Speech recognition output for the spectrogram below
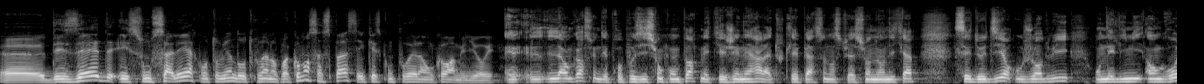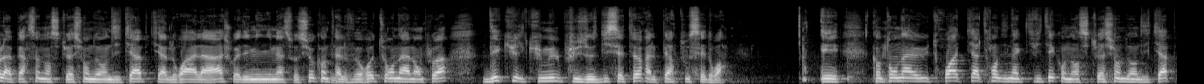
des aides et son salaire quand on vient de retrouver un emploi? Comment ça se passe et qu'est-ce qu'on pourrait là encore améliorer? Là encore, une des propositions qu'on porte, mais qui est générale à toutes les personnes en situation de handicap, c'est de dire aujourd'hui, on est limite, en gros, la personne en situation de handicap qui a le droit à la hache ou à des minima sociaux, quand elle veut retourner à l'emploi, dès qu'elle cumule plus de 17 heures, elle perd tous ses droits. Et quand on a eu 3-4 ans d'inactivité, qu'on est en situation de handicap,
